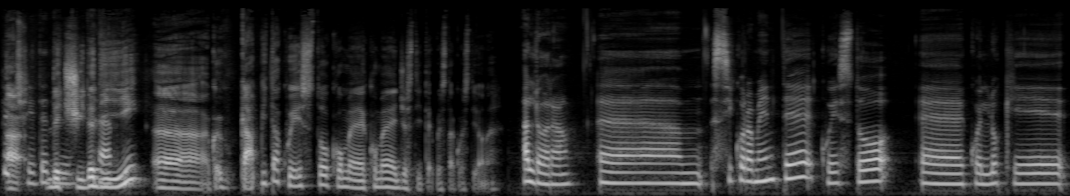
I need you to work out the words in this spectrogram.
decide, uh, di, decide certo. di uh, capita questo, come, come, gestite questa questione? Allora, ehm, sicuramente questo è quello che,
